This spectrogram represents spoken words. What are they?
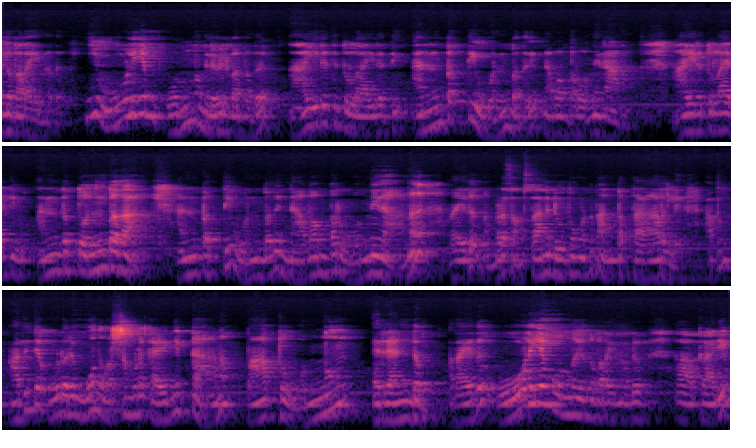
എന്ന് പറയുന്നത്. ഈ വോളിയം ഒന്ന് നിലവിൽ വന്നത് ആയിരത്തി തൊള്ളായിരത്തി അൻപത്തി ഒൻപത് നവംബർ ഒന്നിനാണ്. ആയിരത്തി തൊള്ളായിരത്തി അൻപത്തൊൻപതാണ്. അൻപത്തി ഒൻപത് നവംബർ ഒന്നിനാണ്. അതായത് നമ്മുടെ സംസ്ഥാനം രൂപം കൊണ്ടത് അൻപത്തി ആറിൽ അപ്പം അതിന്റെ കൂടെ ഒരു മൂന്ന് വർഷം കൂടെ കഴിഞ്ഞിട്ടാണ് പാർട്ട് ഒന്നും രണ്ടും അതായത് വോളിയം ഒന്ന് എന്ന് പറയുന്ന ഒരു കാര്യം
